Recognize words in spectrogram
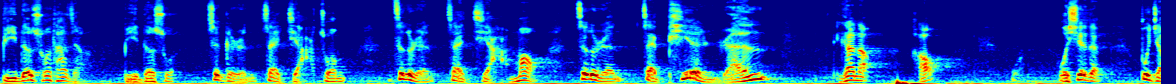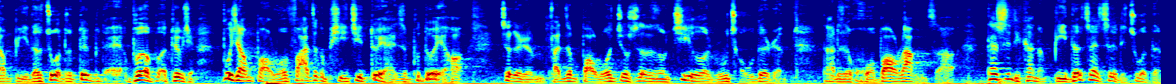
彼得说他讲，彼得说这个人在假装，这个人在假冒，这个人在骗人。你看到？好，我我现在。不讲彼得做的对不对？不不，对不起，不讲保罗发这个脾气对还是不对哈？这个人反正保罗就是那种嫉恶如仇的人，他的火爆浪子啊。但是你看到彼得在这里做的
